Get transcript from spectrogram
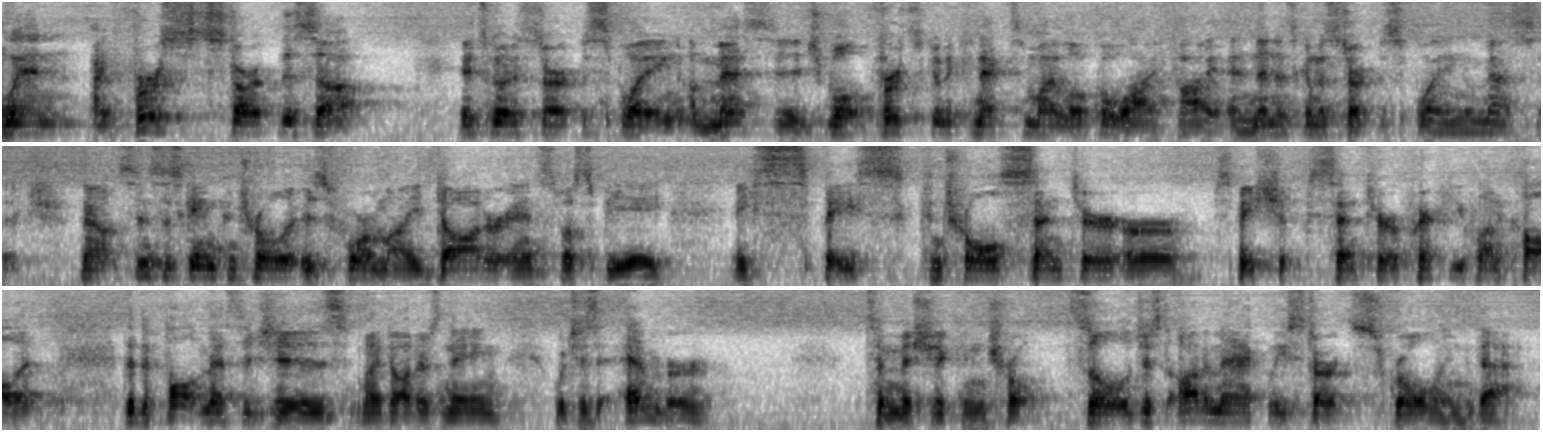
when I first start this up, it's going to start displaying a message. Well, first it's going to connect to my local Wi-Fi, and then it's going to start displaying a message. Now, since this game controller is for my daughter, and it's supposed to be a, a space control center, or spaceship center, whatever you want to call it, the default message is my daughter's name, which is Ember, to mission control. So it'll just automatically start scrolling that.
